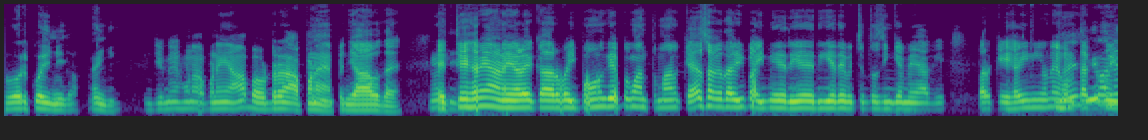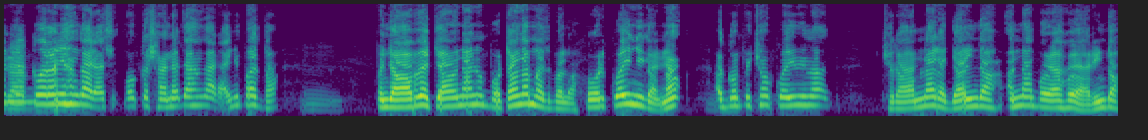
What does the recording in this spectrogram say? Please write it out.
ਹੋਰ ਕੋਈ ਨਹੀਂਗਾ ਹਾਂਜੀ। ਜਿਵੇਂ ਹੁਣ ਆਪਣੇ ਆਹ ਬਾਰਡਰ ਆਪਣਾ ਹੈ ਪੰਜਾਬ ਦਾ ਹੈ। ਇੱਥੇ ਹਰਿਆਣੇ ਵਾਲੇ ਕਾਰਵਾਈ ਪਾਉਣਗੇ ਭਗਵੰਤ ਮਾਨ ਕਹਿ ਸਕਦਾ ਵੀ ਭਾਈ ਮੇਰੇ ਏਰੀਏ ਦੇ ਵਿੱਚ ਤੁਸੀਂ ਕਿਵੇਂ ਆ ਗਏ ਪਰ ਕਿਹਾ ਹੀ ਨਹੀਂ ਉਹਨੇ ਹੁਣ ਤੱਕ ਕੋਈ ਬਿਆਨ ਇੱਕ ਵਾਰ ਨਹੀਂ ਹੰਗਾਰਾ ਸੀ, ਉਹ ਕਿਸਾਨਾਂ ਦਾ ਹੰਗਾਰਾ ਹੀ ਨਹੀਂ ਭਰਦਾ। ਹੂੰ, ਪੰਜਾਬ ਵਿੱਚ ਆ ਉਹਨਾਂ ਨੂੰ ਵੋਟਾਂ ਦਾ ਆ ਹੋਰ ਕੋਈ ਨਹੀਂ ਨਾ। ਅੱਗੋਂ ਪਿੱਛੋਂ ਕੋਈ ਵੀ ਨਾ ਸ਼ਰਾਬ ਨਾਲ ਰੱਜਾ ਰਹਿੰਦਾ ਅੰਨਾ ਬੋਇਆ ਹੋਇਆ ਰਹਿੰਦਾ।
